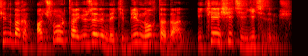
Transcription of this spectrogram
Şimdi bakın açıortay üzerindeki bir noktadan iki eşit çizgi çizilmiş.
